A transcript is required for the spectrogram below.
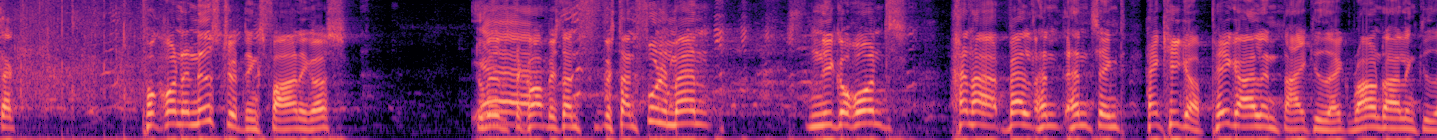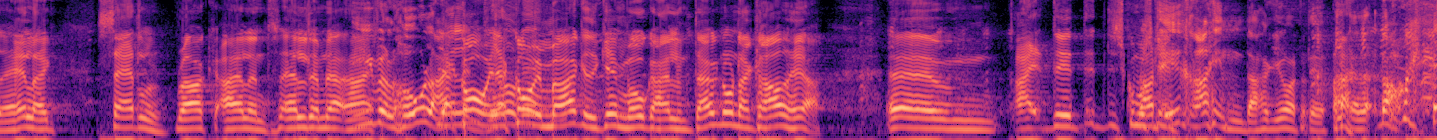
Der, På grund af nedstyrtningsfaren, ikke også? Du Ja. ved, hvis der, kom, hvis, der er en, hvis der er en fuld mand, som går rundt, han har valgt, han, han tænkte, han kigger, Pig Island, nej, gider ikke, Round Island gider jeg heller ikke, Saddle, Rock Island, alle dem der. Nej. Evil Hole jeg Island, Går, jeg går i mørket igennem Oak Island, der er jo ikke nogen, der har gravet her. Øhm, nej, det, det, det skulle Nå, måske... det er ikke regnen, der har gjort det. Eller, nå, okay.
